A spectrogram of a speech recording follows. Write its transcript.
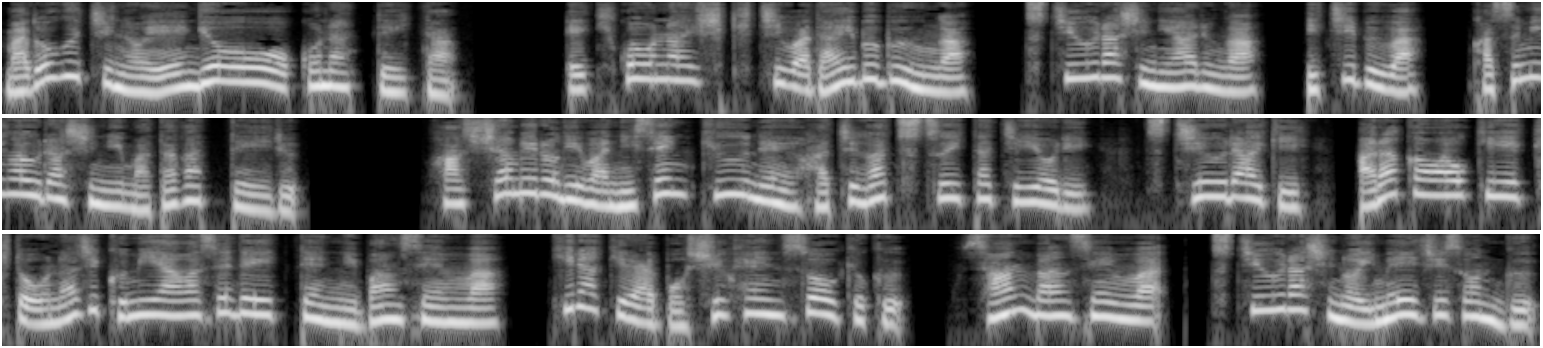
窓口の営業を行っていた。駅構内敷地は大部分が土浦市にあるが、一部は霞ヶ浦市にまたがっている。発車メロディは2009年8月1日より土浦駅、荒川沖駅と同じ組み合わせで1.2番線はキラキラ母子変奏曲、3番線は土浦市のイメージソング、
